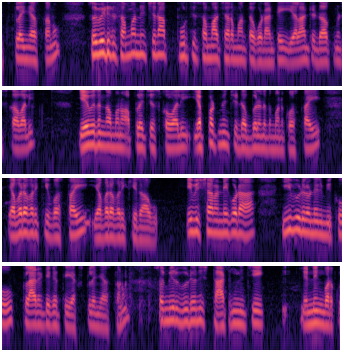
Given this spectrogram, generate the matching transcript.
ఎక్స్ప్లెయిన్ చేస్తాను. సో వీటికి సంబంధించిన పూర్తి సమాచారం అంతా కూడా అంటే ఎలాంటి డాక్యుమెంట్స్ కావాలి ఏ విధంగా మనం అప్లై చేసుకోవాలి ఎప్పటి నుంచి డబ్బులు అనేది మనకు వస్తాయి ఎవరెవరికి వస్తాయి ఎవరెవరికి రావు ఈ విషయాలన్నీ కూడా ఈ వీడియోలో నేను మీకు క్లారిటీగా అయితే ఎక్స్ప్లెయిన్ చేస్తాను. సో మీరు వీడియోని స్టార్టింగ్ నుంచి ఎండింగ్ వరకు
